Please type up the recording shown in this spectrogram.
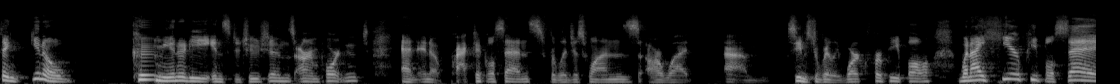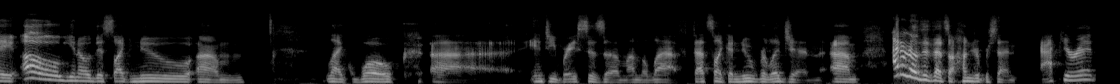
think you know community institutions are important, and in a practical sense, religious ones are what um, seems to really work for people. When I hear people say, "Oh, you know, this like new um like woke uh anti-racism on the left, that's like a new religion." Um I don't know that that's 100% accurate.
